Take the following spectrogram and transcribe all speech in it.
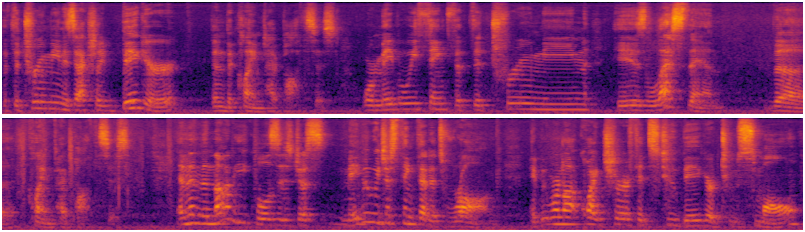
that the true mean is actually bigger than the claimed hypothesis. Or maybe we think that the true mean is less than the claimed hypothesis. And then the not equals is just, maybe we just think that it's wrong. Maybe we're not quite sure if it's too big or too small,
